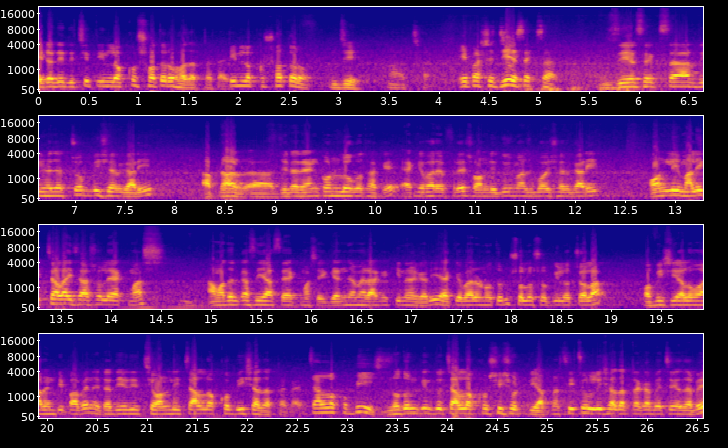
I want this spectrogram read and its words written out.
এটা দিয়ে দিচ্ছি তিন লক্ষ সতেরো হাজার টাকায়। তিন লক্ষ সতেরো? জি। আচ্ছা এই পাশে জিএস এক্সআর জিএসএক্স আর দুই হাজার চব্বিশের গাড়ি আপনার যেটা র্যাঙ্কন লোগো থাকে একেবারে ফ্রেশ অনলি দুই মাস বয়সের গাড়ি। অনলি মালিক চালাইছে আসলে এক মাস। আমাদের কাছেই আছে এক মাসে গ্যাঞ্জামের আগে কিনা গাড়ি একেবারে নতুন ষোলোশো কিলো চলা। অফিসিয়াল ওয়ারেন্টি পাবেন। এটা দিয়ে দিচ্ছি অনলি চার লক্ষ বিশ হাজার টাকায়। চার লক্ষ বিশ? নতুন কিন্তু চার লক্ষ ছিষট্টি আপনার ছিচল্লিশ হাজার টাকা বেঁচে যাবে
